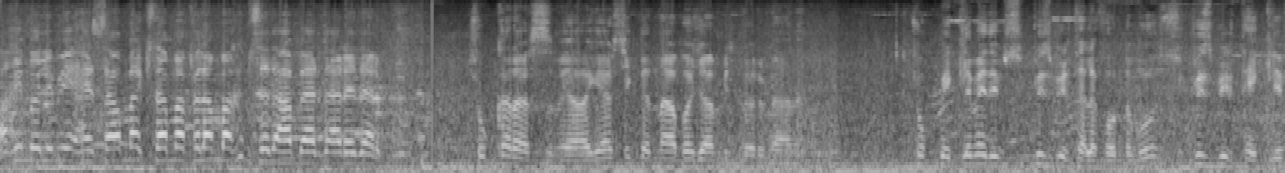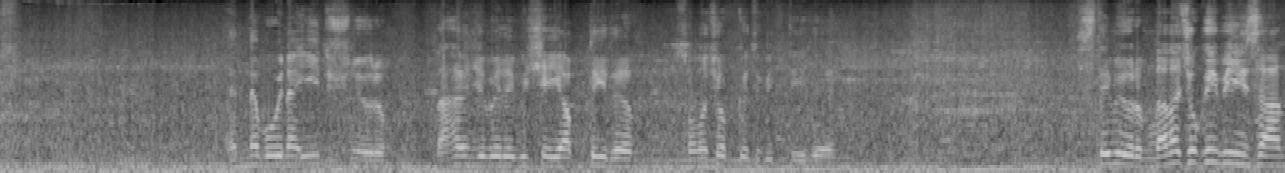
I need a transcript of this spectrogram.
Bakayım böyle bir hesabıma kitabıma falan bakıp size de haberdar ederim. Çok kararsızım ya. Gerçekten ne yapacağım bilmiyorum yani. Çok beklemediğim sürpriz bir telefondu bu. Sürpriz bir teklif. Enine boyuna iyi düşünüyorum. Daha önce böyle bir şey yaptıydım. Sonu çok kötü bittiydi. İstemiyorum. Dana çok iyi bir insan.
